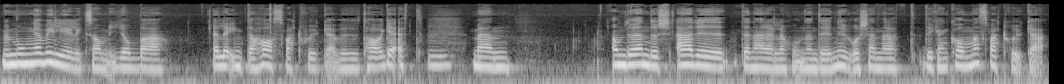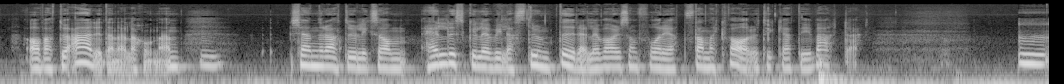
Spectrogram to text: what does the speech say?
Men många vill ju liksom jobba eller inte ha svartsjuka överhuvudtaget. Mm. Men om du ändå är i den här relationen du är nu och känner att det kan komma svartsjuka av att du är i den relationen. Mm. Känner du att du liksom hellre skulle vilja strunta i det eller vad är det som får dig att stanna kvar och tycka att det är värt det? Mm,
